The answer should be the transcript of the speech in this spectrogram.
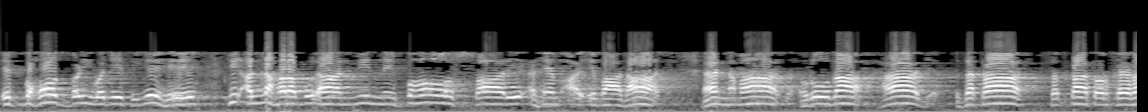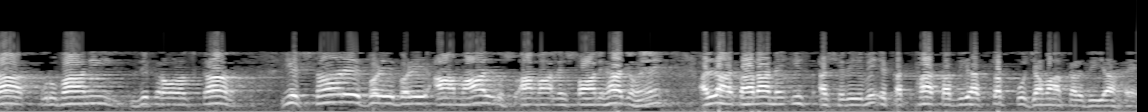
ایک بہت بڑی وجہ سے یہ ہے کہ اللہ رب العالمین نے بہت سارے اہم عبادات نماز، روزہ، حج، زکوٰۃ، صدقات اور خیرات، قربانی، ذکر اور اذکار، یہ سارے بڑے بڑے اعمال اس اعمال صالحہ جو ہیں، اللہ تعالیٰ نے اس اشرے میں اکٹھا کر دیا، سب کو جمع کر دیا ہے۔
